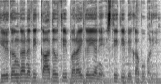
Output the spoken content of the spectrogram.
ખીરગંગા નદી કાદવથી ભરાઈ ગઈ અને સ્થિતિ બેકાબૂ બની.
